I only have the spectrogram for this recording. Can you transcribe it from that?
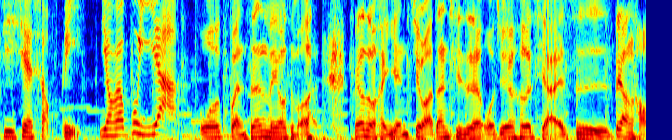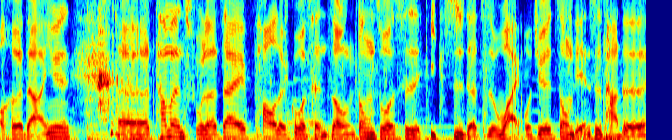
机械手臂有没有不一样？我本身没有什么，没有什么很研究啊，但其实我觉得喝起来是非常好喝的啊。因为呃，他们除了在泡的过程中动作是一致的之外，我觉得重点是它的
